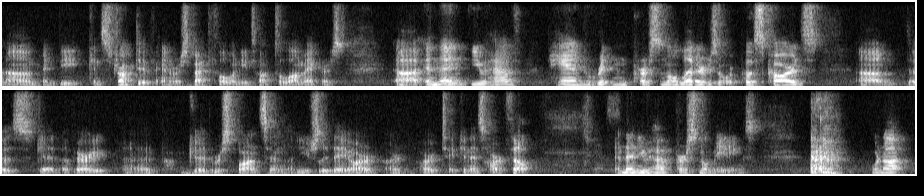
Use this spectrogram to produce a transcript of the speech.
um, and be constructive and respectful when you talk to lawmakers. Uh, and then you have handwritten personal letters or postcards. Um, those get a very uh, good response, and usually they are are, are taken as heartfelt. Yes. And then you have personal meetings. We're not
